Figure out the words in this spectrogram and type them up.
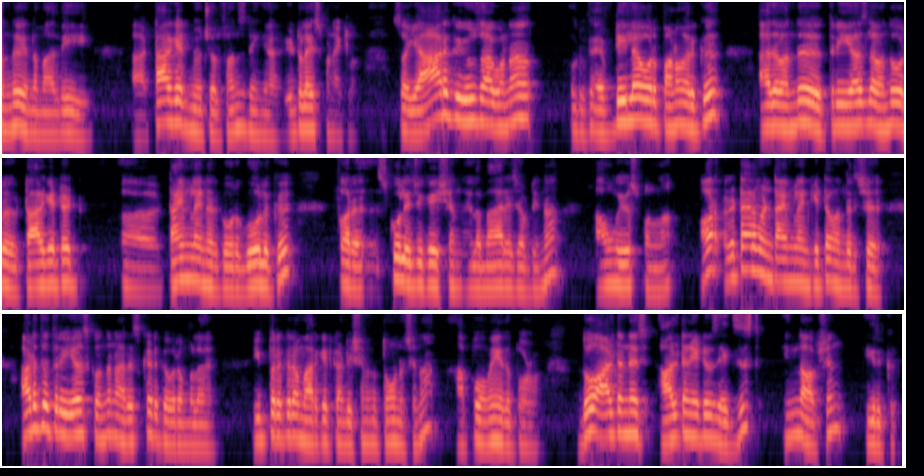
வந்து இந்த மாதிரி டார்கெட் மியூச்சுவல் ஃபண்ட்ஸ் நீங்கள் யூட்டிலைஸ் பண்ணிக்கலாம். ஸோ யாருக்கு யூஸ் ஆகும்னா ஒரு எஃப்டியில் ஒரு பணம் இருக்குது அது வந்து த்ரீ இயர்ஸில் வந்து ஒரு டார்கெட்டட் டைம் லைன் இருக்குது ஒரு கோலுக்கு ஃபார் ஸ்கூல் எஜுகேஷன் இல்லை மேரேஜ் அப்படின்னா அவங்க யூஸ் பண்ணலாம். ஆர் ரிட்டையர்மெண்ட் டைம் லைன் கிட்ட வந்துருச்சு. அடுத்த த்ரீ இயர்ஸ்க்கு வந்து நான் ரிஸ்க் எடுக்க விரும்பலை. இப்போ இருக்கிற மார்க்கெட் கண்டிஷனுக்கு தோணுச்சுன்னா அப்போவுமே இது போடலாம். தோ ஆல்டர்னேஸ் ஆல்டர்னேட்டிவ்ஸ் எக்ஸிஸ்ட் இந்த ஆப்ஷன் இருக்குது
